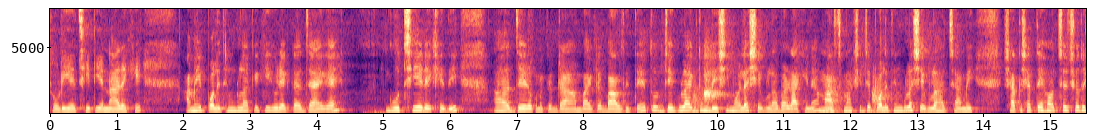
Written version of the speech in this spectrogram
ছড়িয়ে ছিটিয়ে না রেখে আমি পলিথিনগুলোকে কী করে, একটা জায়গায় গুছিয়ে রেখে দিই। যেরকম একটা ড্রাম বা একটা বালতিতে, তো যেগুলো একদম বেশি ময়লা সেগুলো আবার রাখি না। মাছ মাংসের যে পলিথিনগুলো, সেগুলো হচ্ছে আমি সাথে সাথে হচ্ছে যদি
